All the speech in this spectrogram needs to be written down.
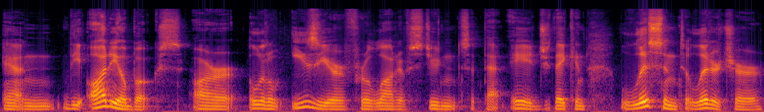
And the audiobooks are a little easier for a lot of students at that age. They can listen to literature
